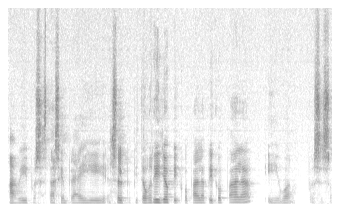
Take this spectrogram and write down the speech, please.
Abby pues está siempre ahí, es el pepito grillo, pico pala, pico pala, y bueno, pues eso.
